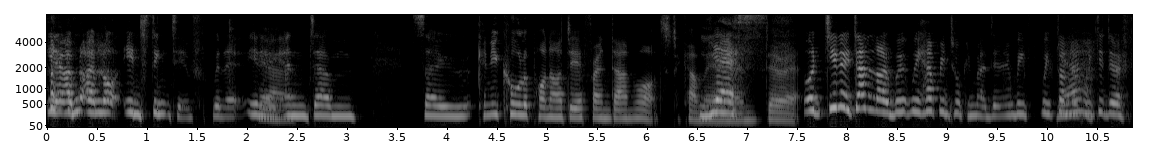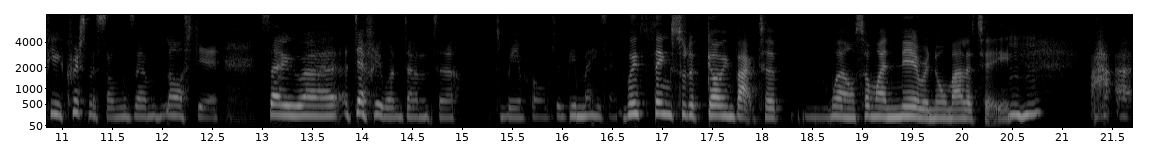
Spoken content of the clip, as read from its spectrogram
all- you know, I'm not, I'm not instinctive with it, you know, Yeah. and um, so Can you call upon our dear friend Dan Watts to come in Yes. and do it? Well, do you know Dan and I we, we have been talking about it, and we've we've done Yeah. we did do a few Christmas songs um last year, so uh, I definitely want Dan to to be involved. It'd be amazing. With things sort of going back to, well, somewhere nearer normality, Mm-hmm. ha-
